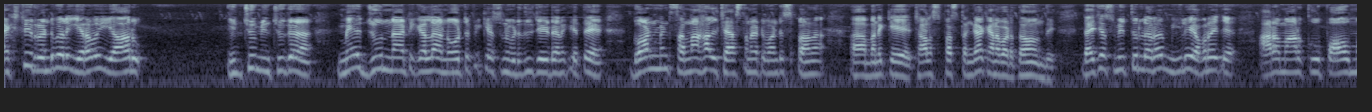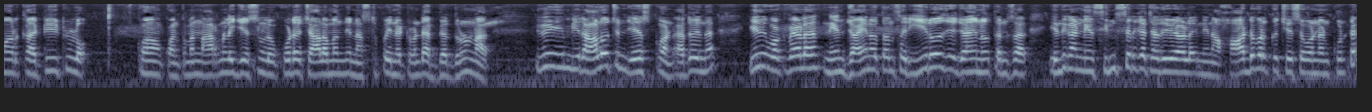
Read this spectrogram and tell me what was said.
నెక్స్ట్ రెండు వేల ఇరవై ఆరు ఇంచుమించుగా మే జూన్ నాటికల్లా నోటిఫికేషన్ విడుదల చేయడానికి అయితే గవర్నమెంట్ సన్నాహాలు చేస్తున్నటువంటి స్ప మనకి చాలా స్పష్టంగా కనబడతా ఉంది. దయచేసి మిత్రులారా మీరు ఎవరైతే అర మార్కు పావు మార్కు అటు ఇటులో కొ- కొంతమంది నార్మలైజేషన్లో కూడా చాలామంది నష్టపోయినటువంటి అభ్యర్థులు ఉన్నారు. ఇది మీరు ఆలోచన చేసుకోండి. అర్థమైందా? ఇది ఒకవేళ నేను జాయిన్ అవుతాను సార్ ఈ రోజే జాయిన్ అవుతాను సార్. ఎందుకంటే నేను సిన్సియర్గా చదివేవాళ్ళు నేను హార్డ్ వర్క్ చేసేవాడిని అనుకుంటే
